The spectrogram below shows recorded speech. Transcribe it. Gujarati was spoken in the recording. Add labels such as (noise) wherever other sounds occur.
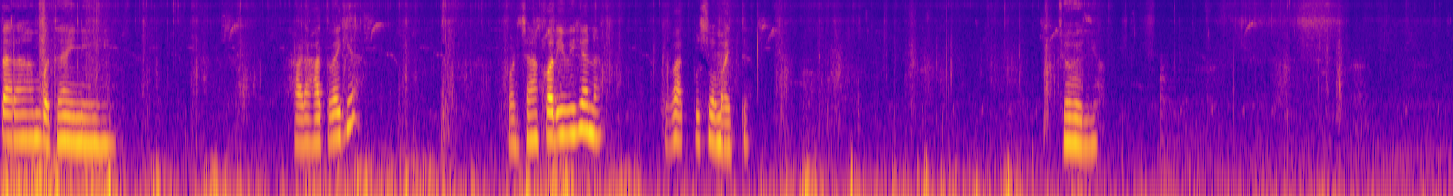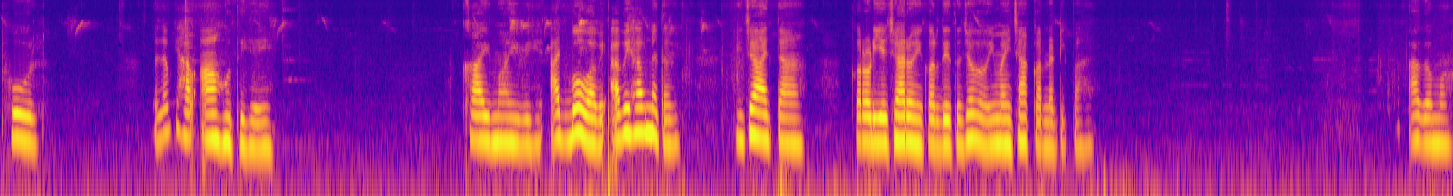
સીતારામ બધાયની સાડા હાથ વાગ્યા? પણ ચા કરવી છે ને કે વાત પૂછો માજતે જવેલિયા ફૂલ. મતલબ કે હા આ હોતી ગઈ ખાઈ માં આવી આજ બહુ આવે. આવી હાવ ને તાવી જા કરોડીએ જારો ઈ કરી દે તો જો એમાં ઝાકરના ટીપા હે. આગમાં.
